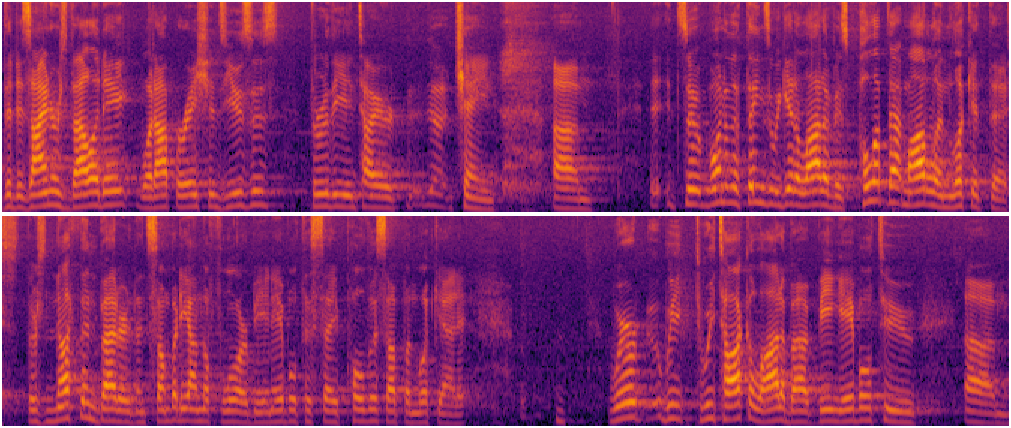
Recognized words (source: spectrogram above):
the designers validate what operations uses through the entire uh, chain. Um, so one of the things that we get a lot of is pull up that model and look at this. There's nothing better than somebody on the floor being able to say, pull this up and look at it. We're, we, we talk a lot about being able to um,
